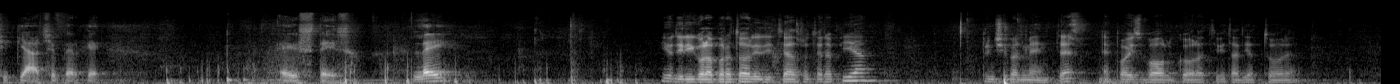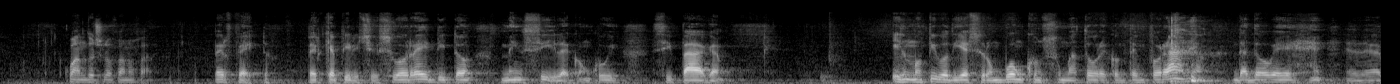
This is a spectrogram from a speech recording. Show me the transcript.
ci piace perché è esteso. Lei? Io dirigo laboratori di teatroterapia principalmente e poi svolgo l'attività di attore quando ce lo fanno fare. Perfetto, per capirci il suo reddito mensile con cui si paga il motivo di essere un buon consumatore contemporaneo, da dove eh,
